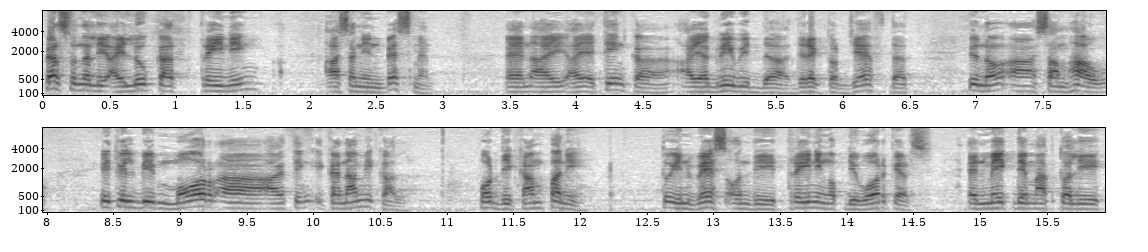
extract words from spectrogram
personally, I look at training as an investment. And I, I think uh, I agree with uh, Director Jeff that, you know, uh, somehow it will be more, uh, I think, economical for the company to invest on the training of the workers and make them actually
